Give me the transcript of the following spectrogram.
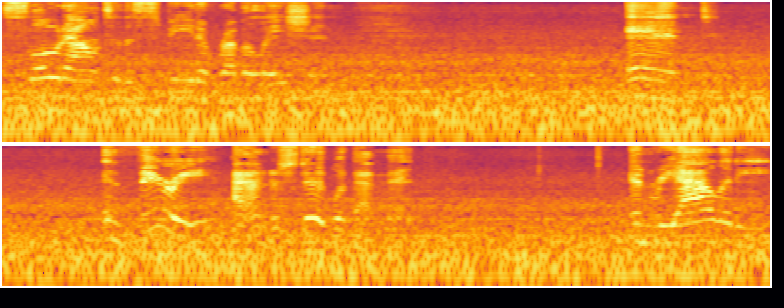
slow down to the speed of revelation. And in theory, I understood what that meant in reality,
